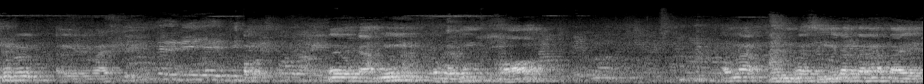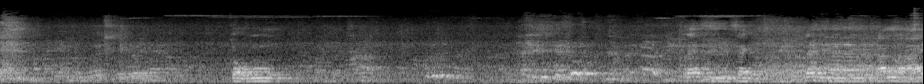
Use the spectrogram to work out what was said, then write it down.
พูดเอ่อไว้ในโอกาสนี้ผมขออำนาจคุณพระศรีรัตนตรัยจง และสิ่งศักดิ์และสิ่งทั้งหลาย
